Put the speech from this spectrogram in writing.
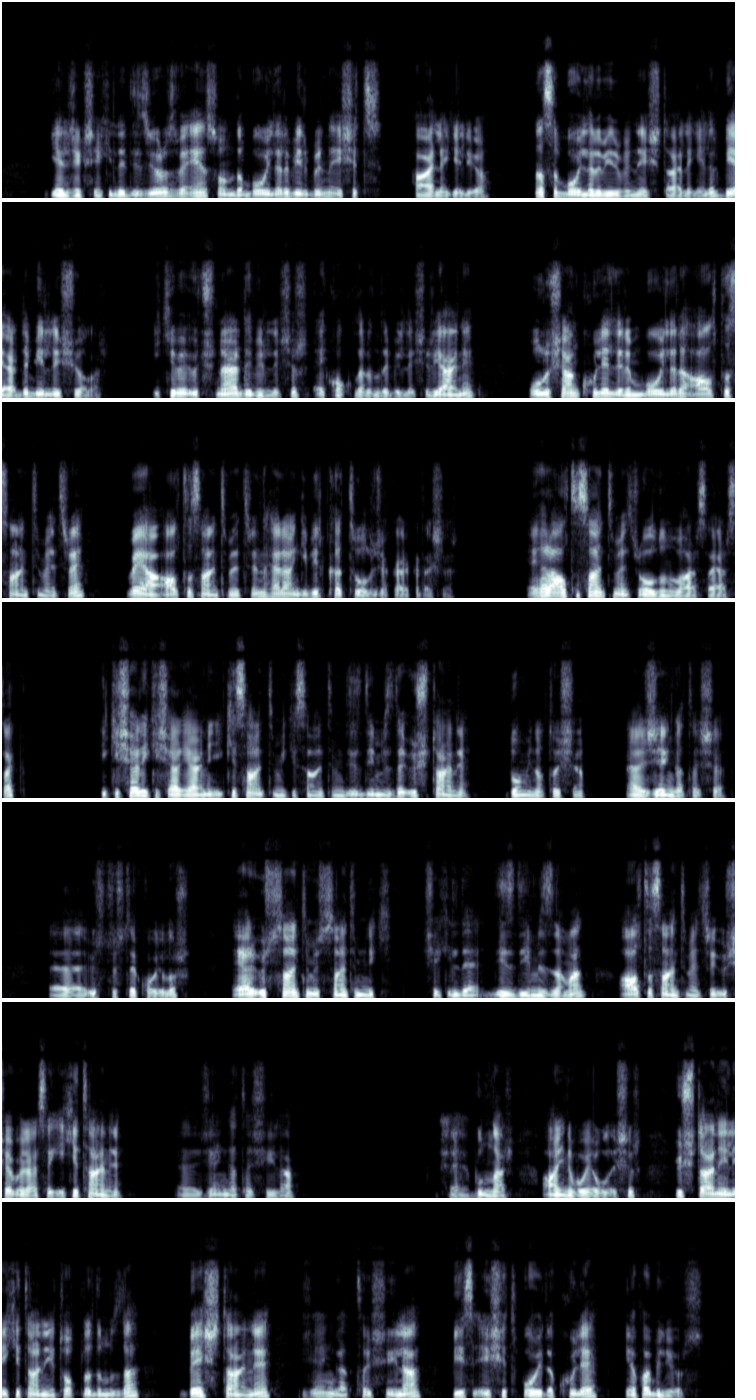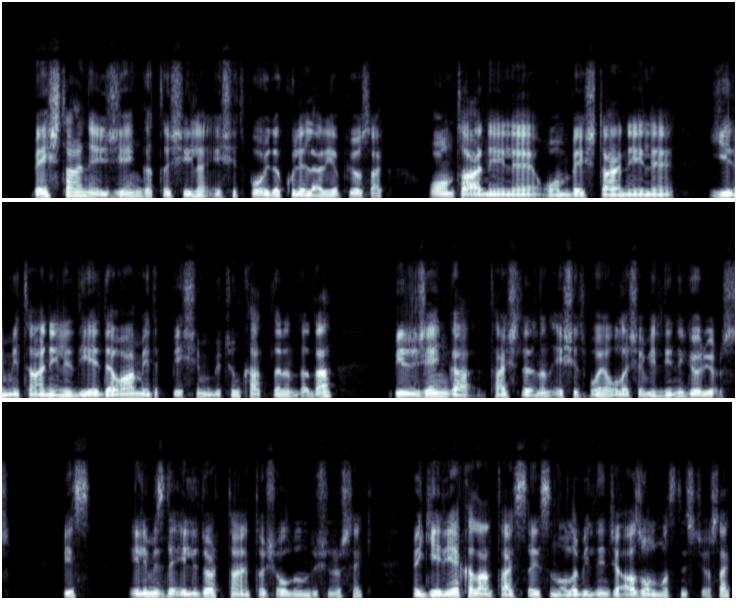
gelecek şekilde diziyoruz ve en sonunda boyları birbirine eşit hale geliyor. Nasıl boyları birbirine eşit hale gelir? Bir yerde birleşiyorlar. 2 ve 3 nerede birleşir? Ekoklarında birleşir. Yani oluşan kulelerin boyları 6 santimetre veya 6 santimetrenin herhangi bir katı olacak arkadaşlar. Eğer 6 santimetre olduğunu varsayarsak ikişer ikişer yani 2 santim 2 santim dizdiğimizde 3 tane domino taşı, e, jenga taşı e, üst üste koyulur. Eğer 3 santim 3 santimlik şekilde dizdiğimiz zaman 6 santimetreyi 3'e bölersek 2 tane e, jenga taşıyla e, bunlar aynı boya ulaşır. 3 tane ile 2 taneyi topladığımızda 5 tane jenga taşıyla biz eşit boyda kule yapabiliyoruz. 5 tane jenga taşıyla eşit boyda kuleler yapıyorsak 10 tane ile, 15 tane ile, 20 tane ile diye devam edip 5'in bütün katlarında da bir jenga taşlarının eşit boya ulaşabildiğini görüyoruz. Biz elimizde 54 tane taş olduğunu düşünürsek ve geriye kalan taş sayısının olabildiğince az olmasını istiyorsak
